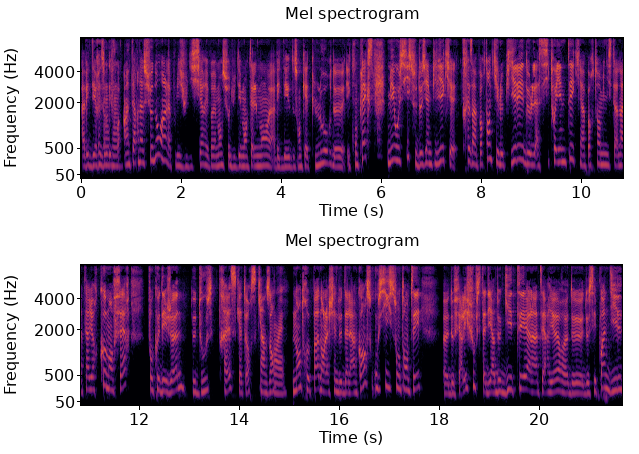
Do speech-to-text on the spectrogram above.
avec des réseaux des mhm. fois internationaux. Hein. La police judiciaire est vraiment sur du démantèlement avec des, des enquêtes lourdes et complexes, mais aussi ce deuxième pilier qui est très important, qui est le pilier de la citoyenneté, qui est important au ministère de l'Intérieur. Comment faire pour que des jeunes de 12, 13, 14, 15 ans n'entrent pas dans la chaîne de délinquance ou s'ils sont tentés de faire les choufs, c'est-à-dire de guetter à l'intérieur de, de, ces points de deal,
